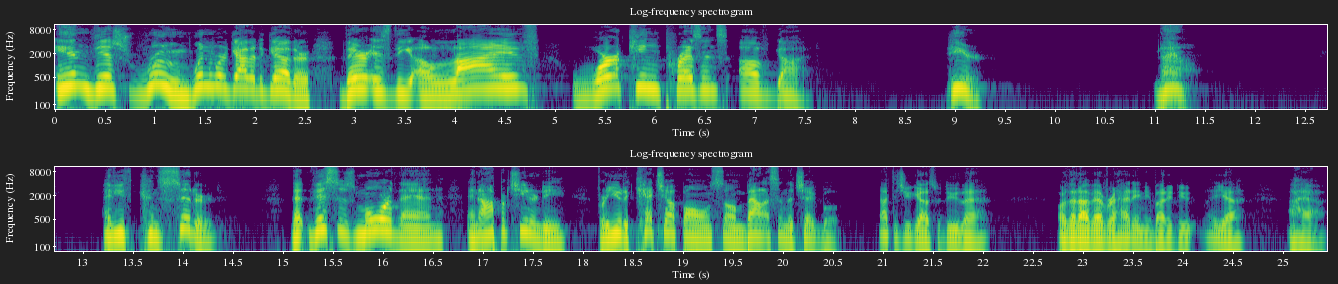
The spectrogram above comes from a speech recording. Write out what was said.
in this room, when we're gathered together, there is the alive, working presence of God here, now? Have you considered that this is more than an opportunity for you to catch up on some balance in the checkbook? Not that you guys would do that or that I've ever had anybody do. Yeah, I have.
